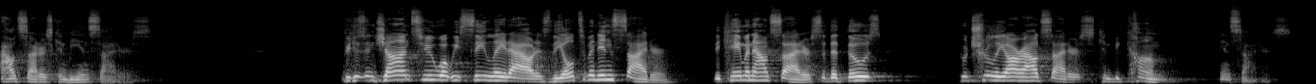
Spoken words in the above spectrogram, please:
outsiders can be insiders? Because in John 2, what we see laid out is the ultimate insider became an outsider so that those who truly are outsiders can become insiders.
